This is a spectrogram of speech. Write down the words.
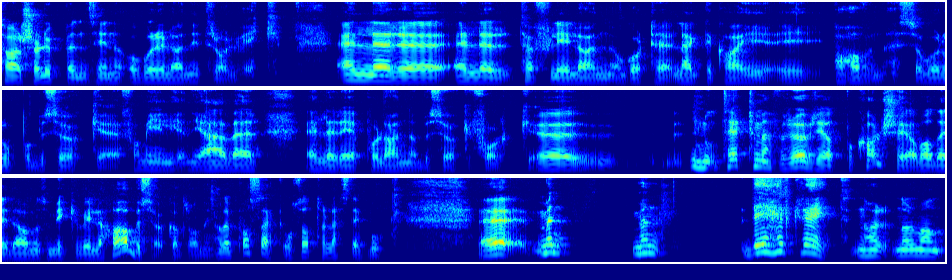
tar sjaluppen sin og går i land i Trollvik. Eller, eh, eller tøfler i land og til, legger til kai på Havnes og går opp og besøker familien Gjæver, eller er på land og besøker folk. Eh, noterte meg for øvrig at på Karlsøya var det ei dame som ikke ville ha besøk av dronninga. Det passa ikke, hun satt og leste ei bok. Eh, men, men det er helt greit når, når man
